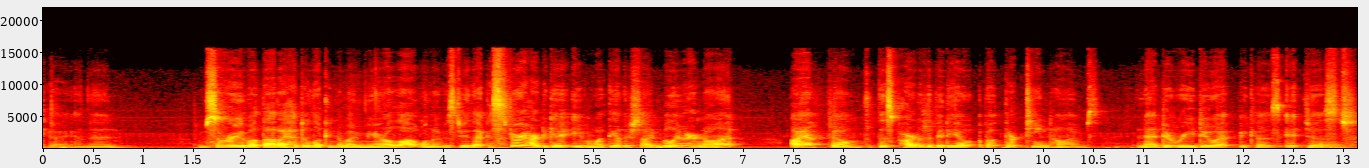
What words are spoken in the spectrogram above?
Okay, and then, I'm sorry about that. I had to look into my mirror a lot when I was doing that because it's very hard to get even with the other side. And believe it or not, I have filmed this part of the video about 13 times and had to redo it because it just...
